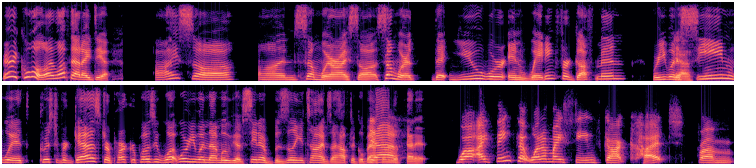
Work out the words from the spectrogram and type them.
Very cool. I love that idea. I saw on somewhere, I saw somewhere that you were in Waiting for Guffman were you in yes. a scene with Christopher Guest or Parker Posey? What were you in that movie? I've seen it a bazillion times. I have to go back yes. and look at it. Well, I think that one of my scenes got cut from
